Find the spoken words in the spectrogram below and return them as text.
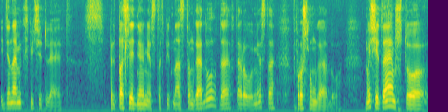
и динамика впечатляет. С предпоследнего места в 2015 году до второго места в прошлом году. Мы считаем, что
